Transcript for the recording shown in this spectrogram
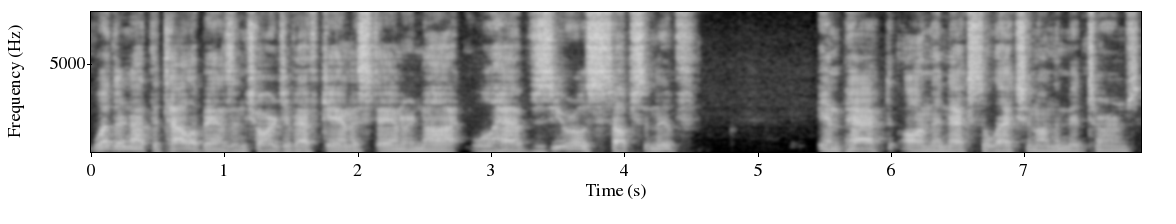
whether or not the Taliban's in charge of Afghanistan or not will have zero substantive impact on the next election on the midterms.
